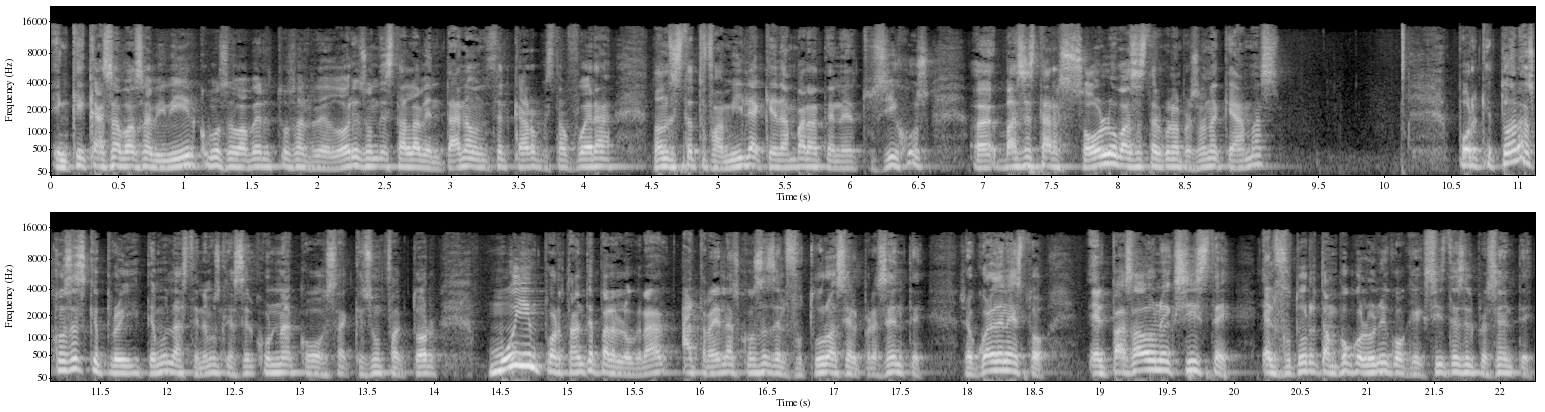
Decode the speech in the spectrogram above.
En qué casa vas a vivir, cómo se va a ver tus alrededores, dónde está la ventana, dónde está el carro que está afuera, dónde está tu familia, qué dan para tener tus hijos. Eh, ¿Vas a estar solo? ¿Vas a estar con una persona que amas? Porque todas las cosas que proyectemos las tenemos que hacer con una cosa que es un factor muy importante para lograr atraer las cosas del futuro hacia el presente. Recuerden esto, el pasado no existe, el futuro tampoco, lo único que existe es el presente.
